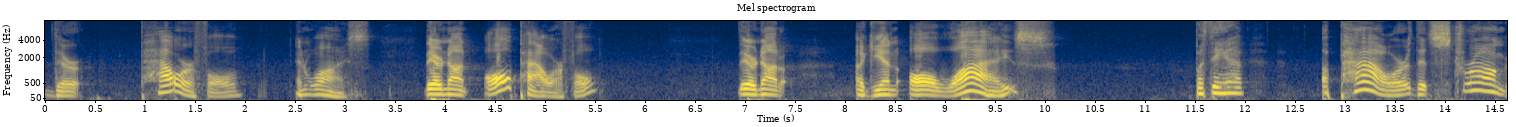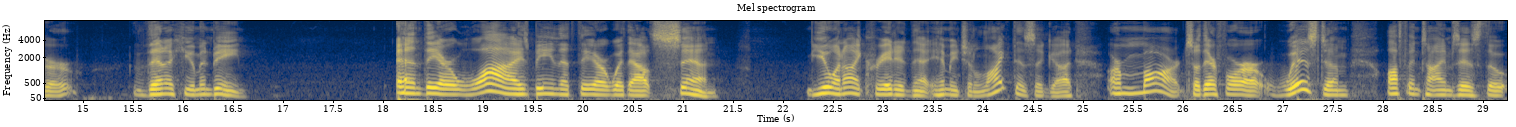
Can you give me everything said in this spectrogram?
they're powerful and wise. They are not all powerful. They are not, again, all wise, but they have a power that's stronger than a human being. And they are wise, being that they are without sin. You and I, created in that image and likeness of God, are marred. So, therefore, our wisdom oftentimes is the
